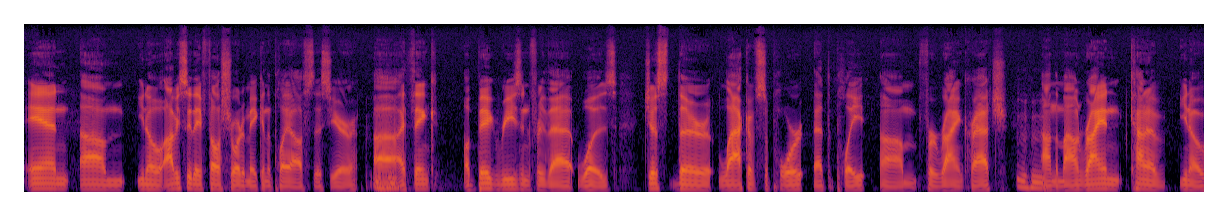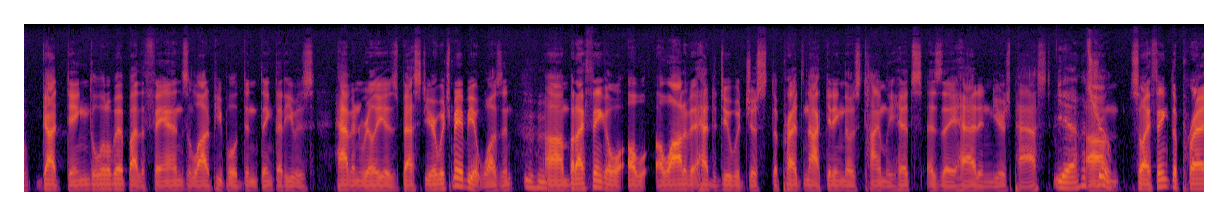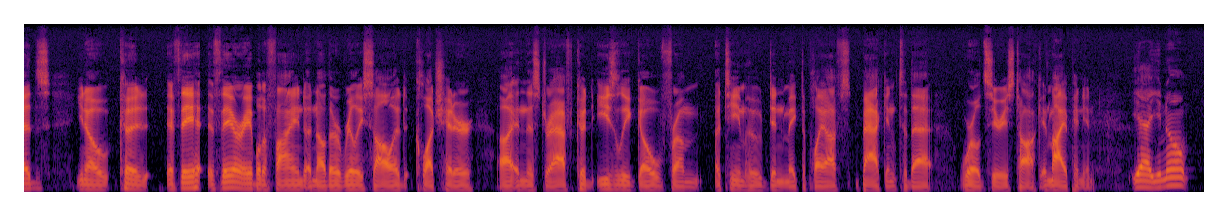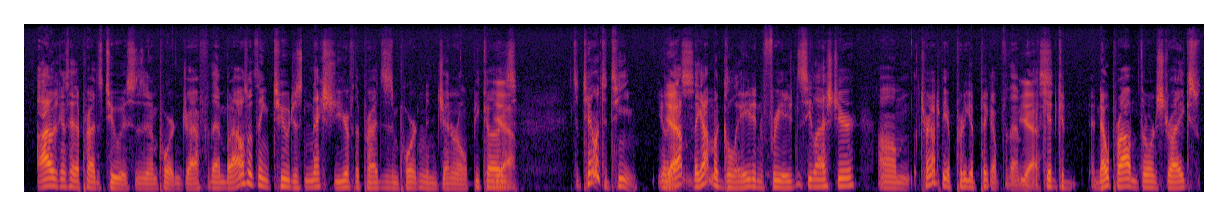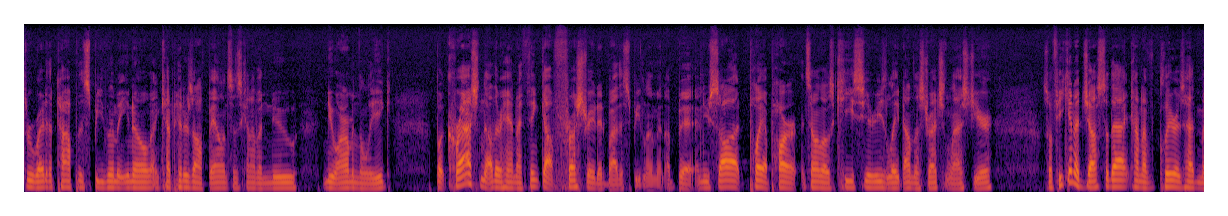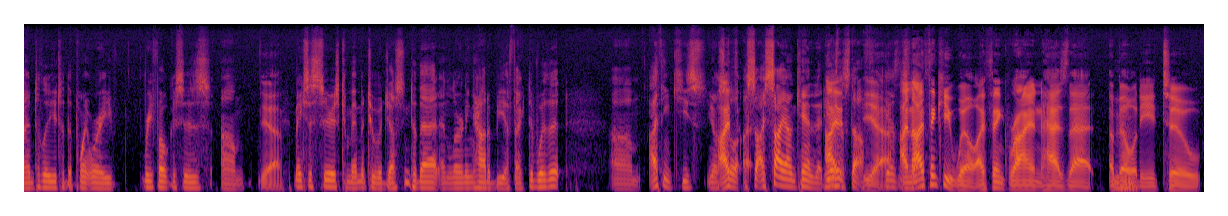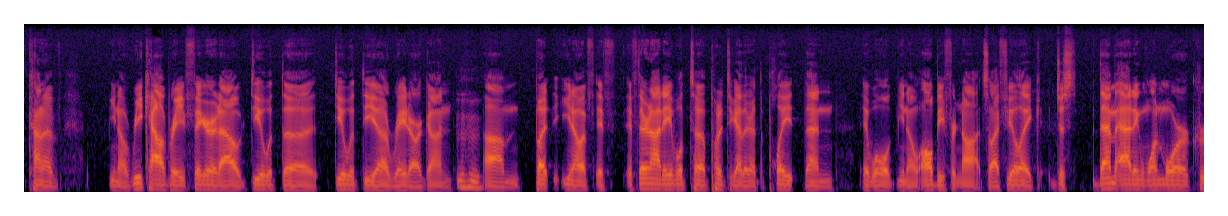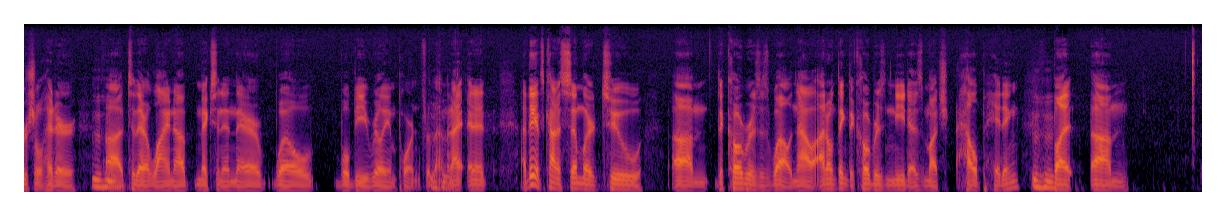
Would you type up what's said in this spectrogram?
And um, you know, obviously they fell short of making the playoffs this year. Uh, Mhm. I think a big reason for that was just their lack of support at the plate um, for Ryan Cratch Mhm. on the mound. Ryan kind of you know got dinged a little bit by the fans. A lot of people didn't think that he was having really his best year, which maybe it wasn't. Mhm. Um, but I think a, a, a lot of it had to do with just the Preds not getting those timely hits as they had in years past. Yeah, that's Um, true. So I think the Preds, you know, could if they if they are able to find another really solid clutch hitter uh, in this draft, could easily go from a team who didn't make the playoffs back into that World Series talk, in my opinion. Yeah, you know, I was gonna say the Preds too. This is an important draft for them, but I also think too, just next year for the Preds is important in general because Yeah. it's a talented team. You know, Yes. they got they got McGlade in free agency last year. Um, turned out to be a pretty good pickup for them. Yes. the kid could no problem throwing strikes, threw right at the top of the speed limit, you know, and kept hitters off balance as kind of a new new arm in the league. But Crash, on the other hand, I think got frustrated by the speed limit a bit, and you saw it play a part in some of those key series late down the stretch in last year. So if he can adjust to that, kind of clear his head mentally to the point where he refocuses, um, Yeah. makes a serious commitment to adjusting to that and learning how to be effective with it, um, I think he's you know I still th- a Cy- Cy Young candidate. He has I- the stuff. Yeah, He has the and I stuff. Mm-hmm. think he will. I think Ryan has that ability to kind of, you know, recalibrate, figure it out, deal with the deal with the uh, radar gun. Mhm. Um, but you know, if if if they're not able to put it together at the plate, then it will you know all be for naught. So I feel like just them adding one more crucial hitter Mm-hmm. uh, to their lineup, mixing in there will will be really important for Mm-hmm. them. And I and it, I think it's kind of similar to um, the Cobras as well. Now I don't think the Cobras need as much help hitting, Mm-hmm. but um,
